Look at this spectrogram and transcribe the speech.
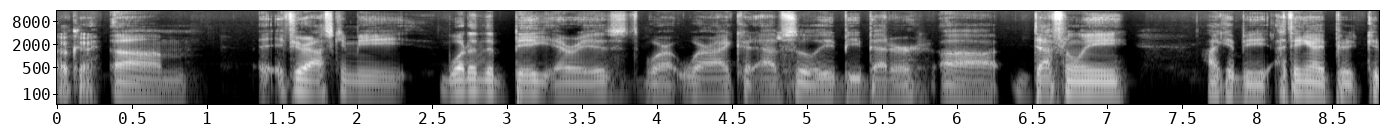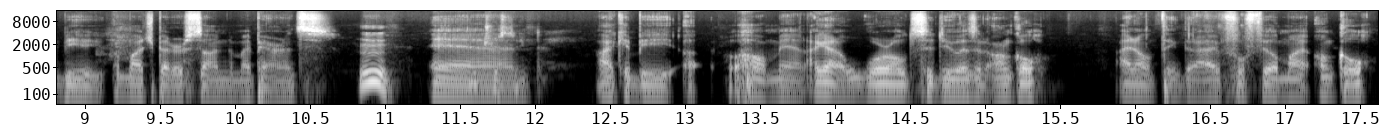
okay. Um if you're asking me what are the big areas where where I could absolutely be better? Uh definitely I could be I think I could be a much better son to my parents. Hmm. and Interesting. I could be. Uh, oh man, I got worlds to do as an uncle. I don't think that I fulfill my uncle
